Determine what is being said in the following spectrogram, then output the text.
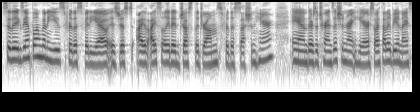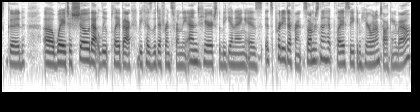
So the example I'm going to use for this video is just I've isolated just the drums for this session here and there's a transition right here so I thought it'd be a nice good uh, way to show that loop playback because the difference from the end here to the beginning is it's pretty different. So I'm just going to hit play so you can hear what I'm talking about.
